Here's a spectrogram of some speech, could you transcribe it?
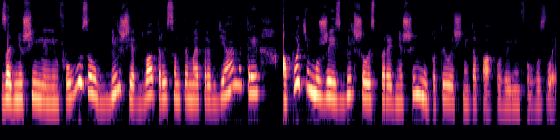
задньошийний лімфовузол більш як 2-3 см в діаметрі, а потім уже і збільшились передньошийні, потиличні та пахові лімфовузли.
